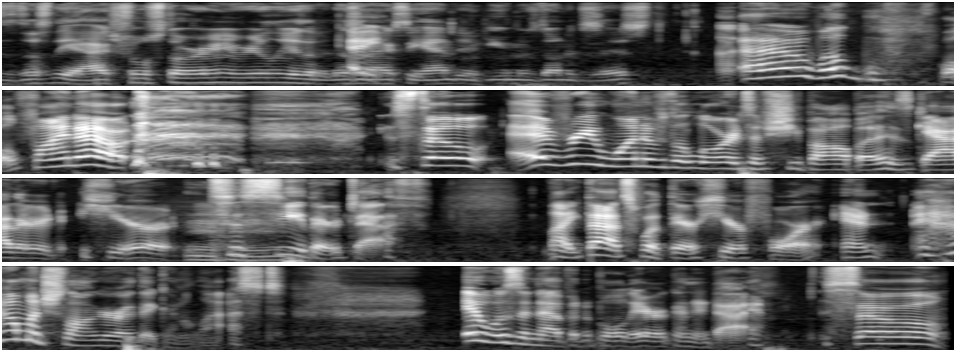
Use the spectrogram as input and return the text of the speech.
is this the actual story? Really? Is that it doesn't I- actually end and humans don't exist? Uh, we'll we'll find out. so every one of the lords of Xibalba has gathered here to Mhm. see their death. Like that's what they're here for. And how much longer are they going to last? It was inevitable they were going to die. So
